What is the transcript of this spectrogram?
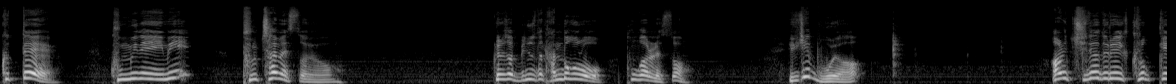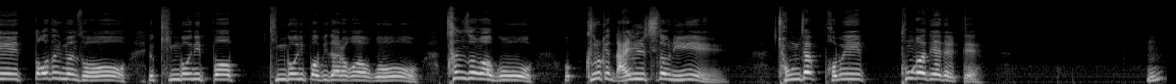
그때 국민의힘이 불참했어요. 그래서 민주당 단독으로 통과를 했어. 이게 뭐야? 아니 지네들이 그렇게 떠들면서 김건희법 김건희법이다라고 하고 찬성하고 어, 그렇게 난리를 치더니 정작 법이 통과돼야 될 때, 응?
